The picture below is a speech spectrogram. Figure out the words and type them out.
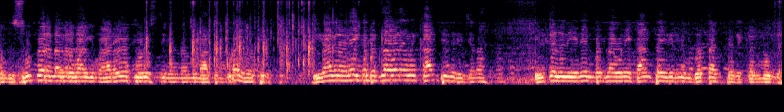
ಒಂದು ಸುಂದರ ನಗರವಾಗಿ ಮಾಡೇ ತೋರಿಸ್ತೀನಿ ಅನ್ನೋ ಮಾತು ಕೂಡ ಹೇಳ್ತೀನಿ. ಈಗಾಗಲೇ ಅನೇಕ ಬದಲಾವಣೆಯನ್ನು ಕಾಣ್ತಿದ್ದೀರಿ ಜನ. ಇಲ್ಕಲ್ಲಲ್ಲಿ ಏನೇನು ಬದಲಾವಣೆ ಕಾಣ್ತಾ ಇದ್ದೀರಿ ನಿಮ್ಗೆ ಗೊತ್ತಾಗ್ತಾ ಇದೆ ಕಣ್ಮುಂದೆ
